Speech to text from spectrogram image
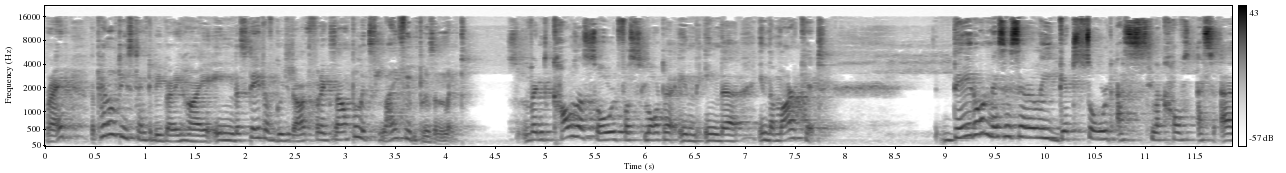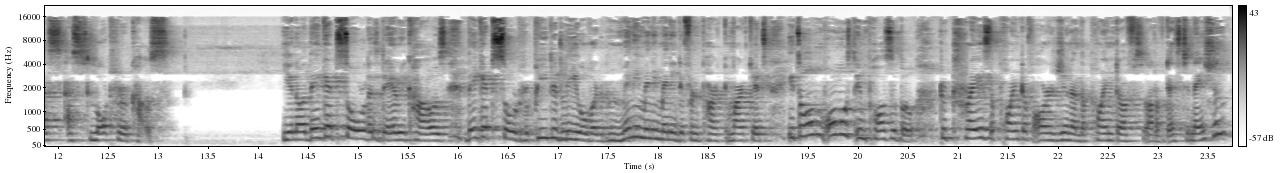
right? The penalties tend to be very high. In the state of Gujarat, for example, it's life imprisonment. So when cows are sold for slaughter in, in, the, in the market, they don't necessarily get sold as, as, as, as slaughter cows you know, they get sold as dairy cows. They get sold repeatedly over many, many, many different markets. It's almost impossible to trace the point of origin and the point of sort of destination.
